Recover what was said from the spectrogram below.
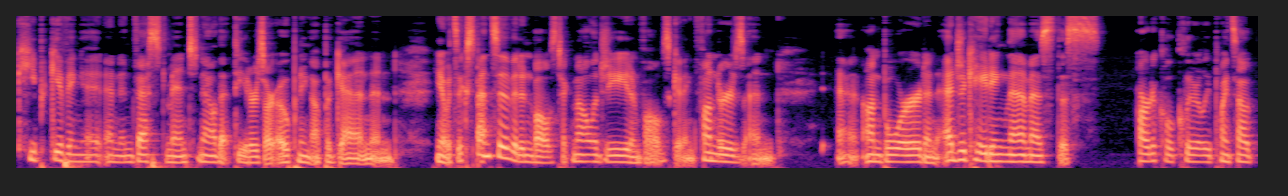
keep giving it and investment now that theaters are opening up again. And you know, it's expensive. It involves technology. It involves getting funders and and on board and educating them, as this article clearly points out.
